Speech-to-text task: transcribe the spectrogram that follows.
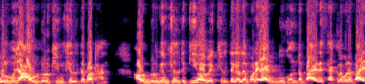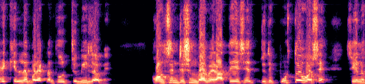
বলব যে আউটডোর গেম খেলতে পাঠান। আউটডোর গেম খেলতে কি হবে? খেলতে গেলে পরে এক দু ঘণ্টা বাইরে থাকলে পরে বাইরে খেললে পরে একটা ধৈর্য বিল হবে। কনসেন্ট্রেশন বাড়বে। রাতে এসে যদি পড়তেও বসে, সেখানে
